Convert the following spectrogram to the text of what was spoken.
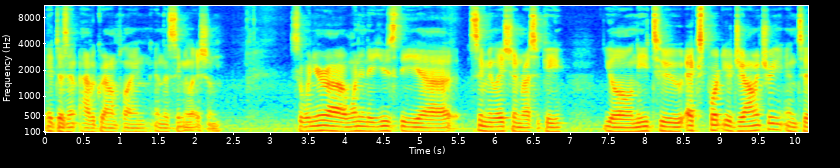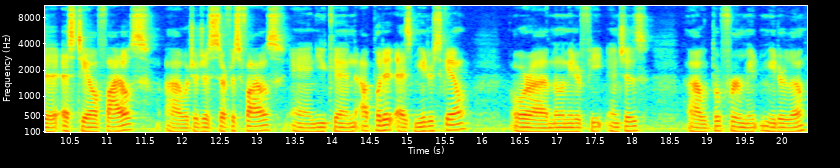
it doesn't have a ground plane in the simulation. So when you're uh, wanting to use the uh, simulation recipe, you'll need to export your geometry into STL files uh, which are just surface files, and you can output it as meter scale or uh, millimeter feet inches. Uh, we prefer meter though.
